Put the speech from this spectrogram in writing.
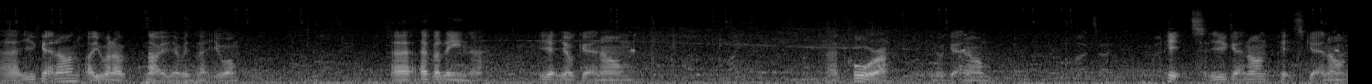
Uh, you getting on? Oh, you wanna? No, yeah, we didn't let you on. Uh, Evelina. Yeah, you're getting on. Uh, Cora, you're getting on. Pitt, are you getting on? Pitt's getting on.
